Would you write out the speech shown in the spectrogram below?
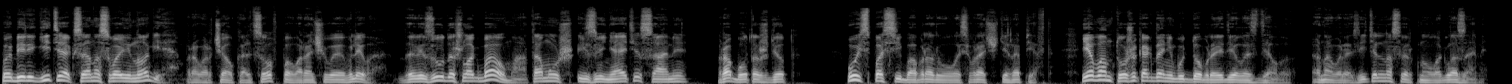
«Поберегите, Оксана, свои ноги», — проворчал Кольцов, поворачивая влево. «Довезу до шлагбаума, а там уж, извиняйте, сами. Работа ждет». «Ой, спасибо», — обрадовалась врач-терапевт. «Я вам тоже когда-нибудь доброе дело сделаю». Она выразительно сверкнула глазами.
